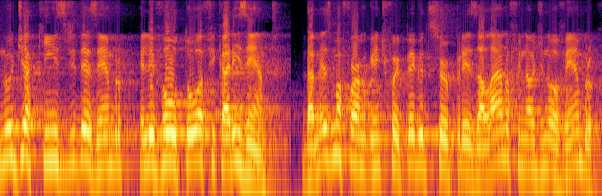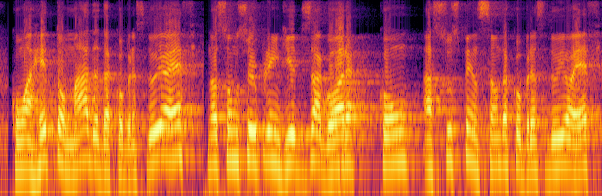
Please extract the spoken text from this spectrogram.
No dia 15 de dezembro, ele voltou a ficar isento. Da mesma forma que a gente foi pego de surpresa lá no final de novembro com a retomada da cobrança do IOF, nós fomos surpreendidos agora com a suspensão da cobrança do IOF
